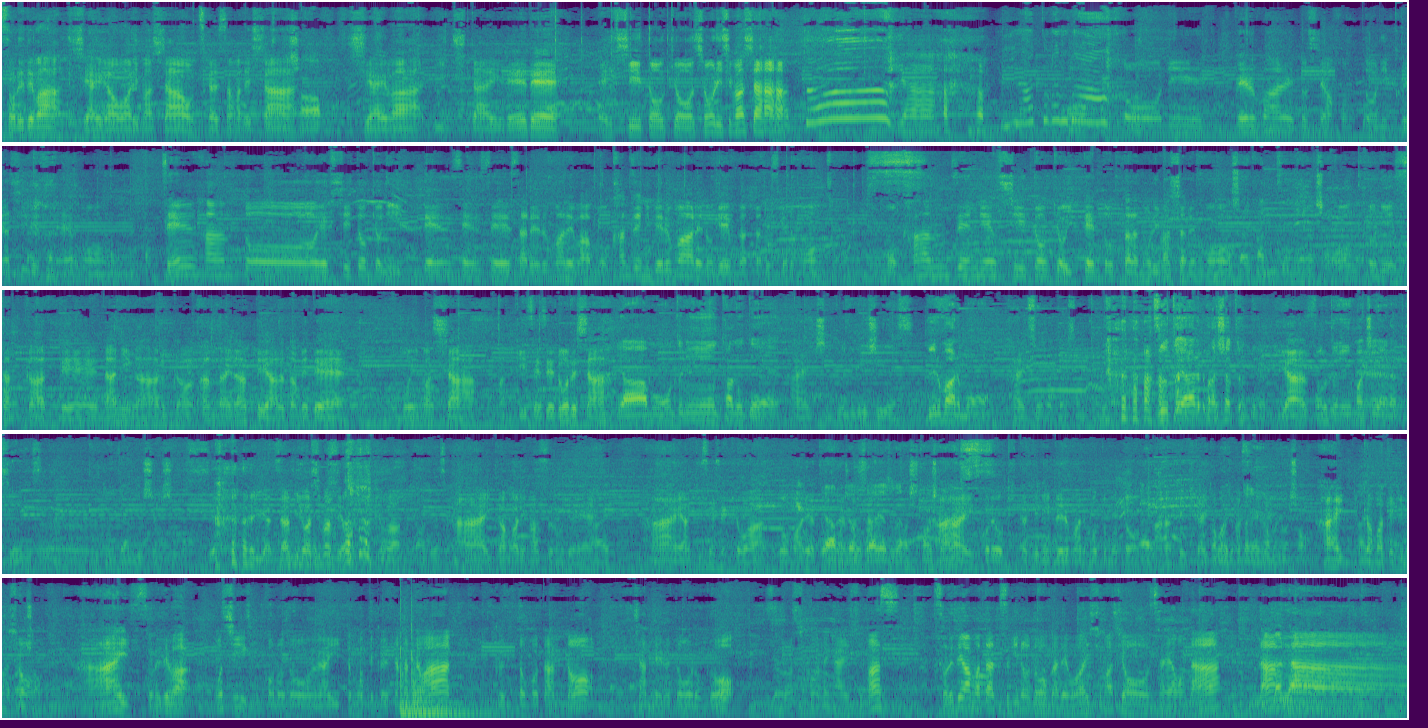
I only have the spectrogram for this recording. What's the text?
それでは試合が終わりました。お疲れ様でした。よ試合は1対0で FC 東京勝利しました。やったいやー。やっと勝て本当にベルマーレとしては本当に悔しいですね。もう前半と FC 東京に1点先制されるまではもう完全にベルマーレのゲームだったんですけどももう完全に FC 東京1点取ったら乗りましたねもう。完全にやりましたね。本当にサッカーって何があるか分かんないなって改めて思いました。マッキー先生どうでした？いやもう本当に勝てて、はい、シンプルに嬉しいです。ベルマーレも強かったです、本当に。ずっとやられっぱなしだったんで。いや、ね、本当に間違いなく強いです。本当に残留してほしいです。いや残留はしますよ私は。はい頑張りますので、はいはい、秋先生、今日はどうもありがとうございました。ありがとうございました。楽しかったはい、これをきっかけにベルマでもっともっと上がっていきたいと思います。はい、頑張りましょう。はい、頑張っていきましょう。はい、それでは、もしこの動画がいいと思ってくれた方は、グッドボタンとチャンネル登録をよろしくお願いします。それではまた次の動画でお会いしましょう。さようなら。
